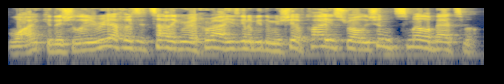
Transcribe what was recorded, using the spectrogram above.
Why? He's going to be the Mashiach of Klal Yisrael. Shouldn't smell a bad smell.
